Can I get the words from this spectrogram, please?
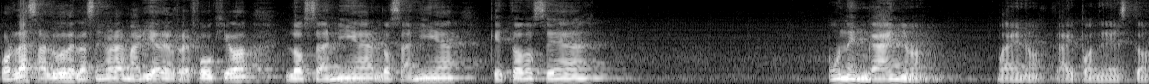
por la salud de la Señora María del Refugio, Lozanía, Lozanía, que todo sea un engaño. Bueno, ahí pone esto.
